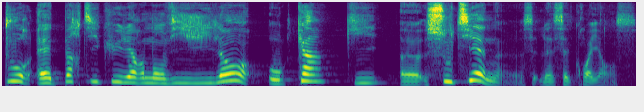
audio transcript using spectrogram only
pour être particulièrement vigilant au cas qui euh, soutiennent cette croyance.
